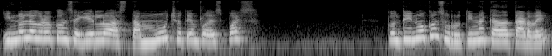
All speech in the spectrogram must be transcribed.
y no logró conseguirlo hasta mucho tiempo después. Continuó con su rutina cada tarde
